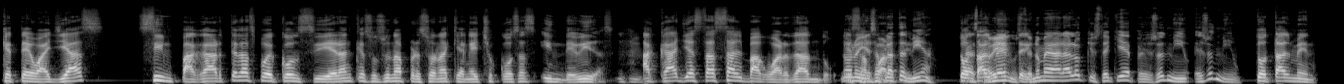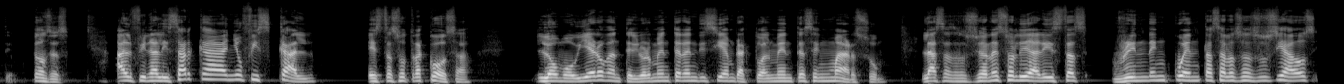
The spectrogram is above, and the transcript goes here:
que te vayas sin pagártelas porque consideran que sos una persona que han hecho cosas indebidas. Acá ya estás salvaguardando. No, no, y esa plata es mía. Está bien, Totalmente. usted no me dará lo que usted quiere, pero eso es mío. Eso es mío. Totalmente. Entonces, al finalizar cada año fiscal, esta es otra cosa, lo movieron anteriormente era en diciembre, actualmente es en marzo. Las asociaciones solidaristas rinden cuentas a los asociados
